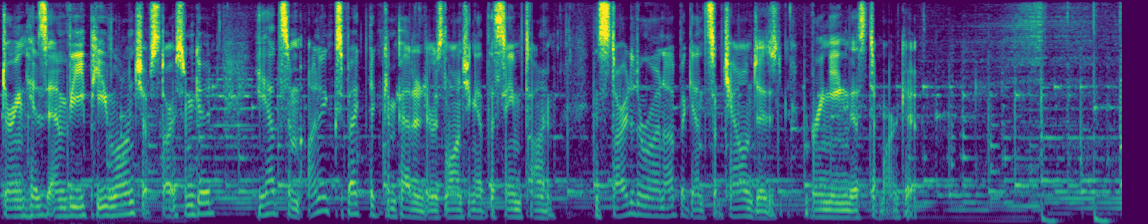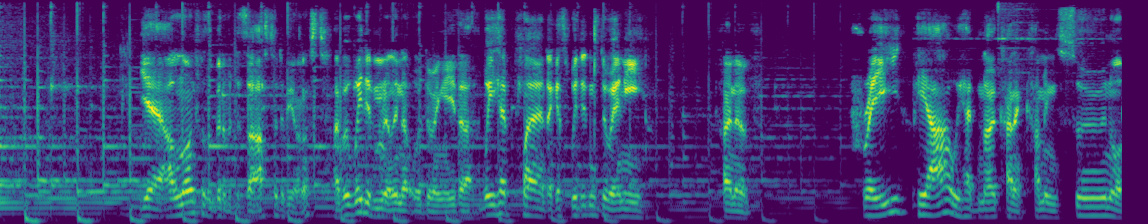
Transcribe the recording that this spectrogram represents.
during his MVP launch of Start Some Good, he had some unexpected competitors launching at the same time and started to run up against some challenges bringing this to market. Yeah, our launch was a bit of a disaster, to be honest. Uh, I mean, we didn't really know what we were doing either. We had planned, I guess we didn't do any kind of pre PR. We had no kind of coming soon or.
